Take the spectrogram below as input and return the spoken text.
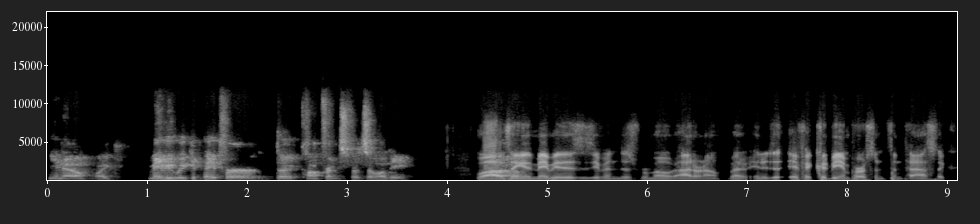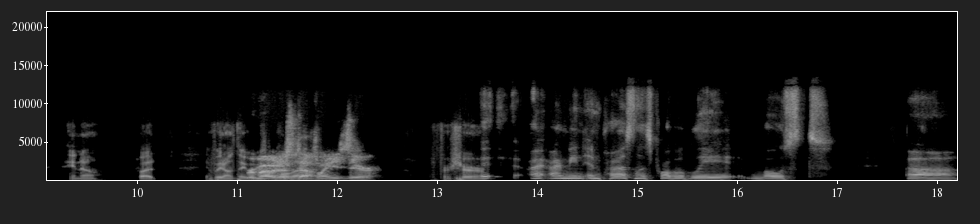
You know, like maybe we could pay for the conference facility. Well, I was Um, thinking maybe this is even just remote. I don't know, but if it could be in person, fantastic. You know, but if we don't think Remote is that off, definitely easier. for sure. It- I, I mean, in person is probably most uh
